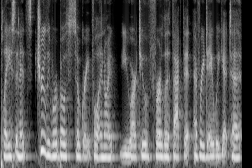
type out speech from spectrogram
place. And it's truly, we're both so grateful. I know I, you are too, for the fact that every day we get to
